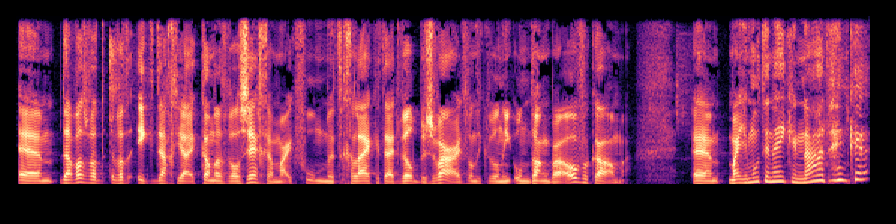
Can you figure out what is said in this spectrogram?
um, daar was wat, wat ik dacht, ja, ik kan dat wel zeggen, maar ik voel me tegelijkertijd wel bezwaard, want ik wil niet ondankbaar overkomen. Um, maar je moet in één keer nadenken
